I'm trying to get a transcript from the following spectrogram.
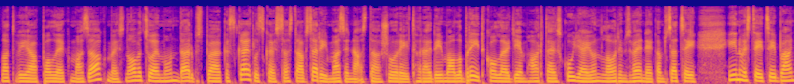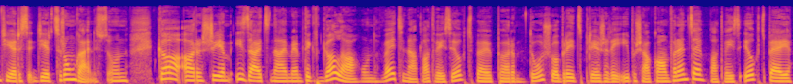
Latvijā paliek mazāk, mēs novecojam un darba spēka skaitliskais sastāvs arī mazinās. Tā šorīt raidījumā labrīt kolēģiem Hārtais Kujai un Laurim Zvejniekam sacīja investīcija banķieris Girts Rungainis. Un kā ar šiem izaicinājumiem tikt galā un veicināt Latvijas ilgtspēju par to šobrīd spriež arī īpašā konferencē Latvijas ilgtspēja,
